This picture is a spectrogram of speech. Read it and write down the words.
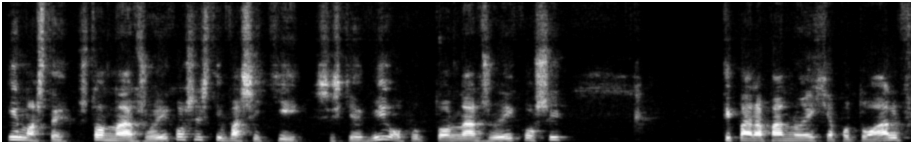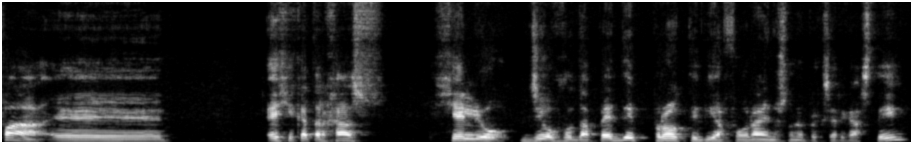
είμαστε στο Narzo 20, στη βασική συσκευή, όπου το Narzo 20 τι παραπάνω έχει από το A, ε, έχει καταρχάς Helio G85, πρώτη διαφορά είναι στον επεξεργαστή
